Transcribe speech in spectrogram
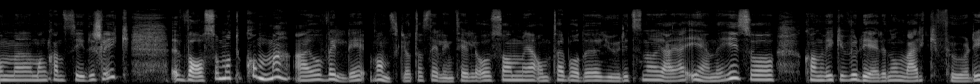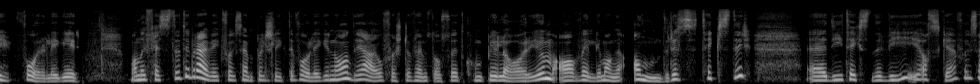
om eh, man kan si det slik. Hva som måtte komme, er jo veldig vanskelig å ta stilling til. Og som jeg antar både Juritzen og jeg er enig i, så kan vi ikke vurdere noen verk før de foreligger. Manifestet til Breivik f.eks. slik det foreligger nå, det er jo først og fremst også et kompilarium av veldig mange andres tekster. Eh, de tekstene vi i Aschehoug f.eks.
